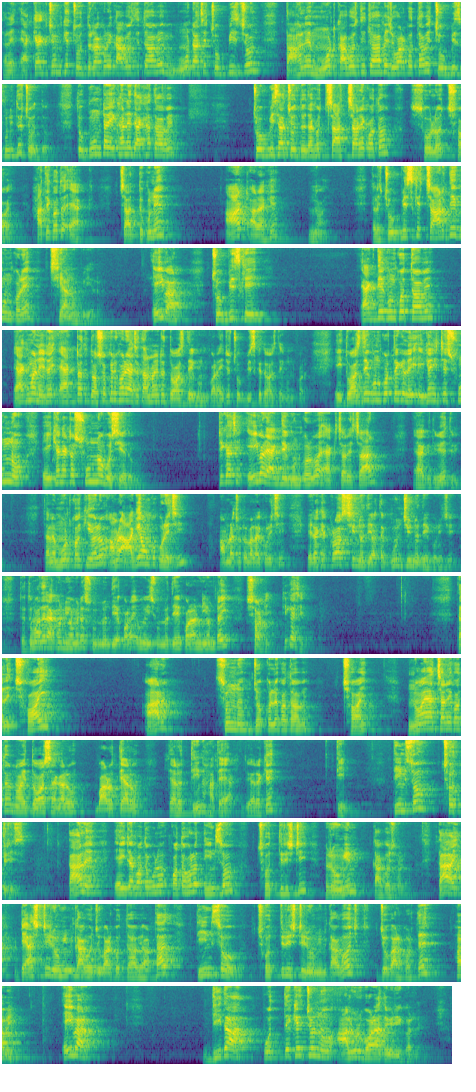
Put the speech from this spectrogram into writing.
তাহলে এক একজনকে চোদ্দোটা করে কাগজ দিতে হবে, মোট আছে চব্বিশ জন, তাহলে মোট কাগজ দিতে হবে, জোগাড় করতে হবে চব্বিশ গুণিত চোদ্দ। তো গুণটা এখানে দেখাতে হবে, চব্বিশ আর চোদ্দ, দেখো চার চারে কত? ষোলো, ছয়। হাতে কত? এক। চার দুগুণে আট আর একে নয়। তাহলে চব্বিশকে চার দিয়ে গুণ করে ছিয়ানব্বই এলো। এইবার চব্বিশকে এক দিয়ে গুণ করতে হবে। এক মানে এটা একটা তো দশকের ঘরে আছে, তার মানে এটা দশ দিয়ে গুণ করা। এই যে চব্বিশকে দশ দিয়ে গুণ করা। এই দশ দিয়ে গুণ করতে গেলে এইখানে যে শূন্য, এইখানে একটা শূন্য বসিয়ে দেবো। ঠিক আছে? এইবার এক দিয়ে গুণ করব, এক চারে চার, এক দুয়ে দুই। তাহলে মোট কয়, কী হলো? আমরা আগে অঙ্ক করেছি, আমরা ছোটোবেলায় করেছি, এটাকে ক্রস চিহ্ন দিয়ে, অর্থাৎ গুণ চিহ্ন দিয়ে করেছি। তো তোমাদের এখন নিয়ম এটা শূন্য দিয়ে করা এবং এই শূন্য দিয়ে করার নিয়মটাই সঠিক। ঠিক আছে? তাহলে ছয় আর শূন্য যোগ করলে কত হবে? ছয়। নয় আর চারে কত? নয়, দশ, এগারো, বারো, তেরো। তেরো, তিন, হাতে এক। দুই আর একে তিন। তিনশো ছত্রিশ। তাহলে এইটা কতগুলো? কত হলো? তিনশো ছত্রিশটি রঙিন কাগজ হলো। তাই ড্যাশটি রঙিন কাগজ জোগাড় করতে হবে। অর্থাৎ তিনশো ছত্রিশটি রঙিন কাগজ জোগাড় করতে হবে। এইবার দিদা প্রত্যেকের জন্য আলুর বড়া তৈরি করলেন।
